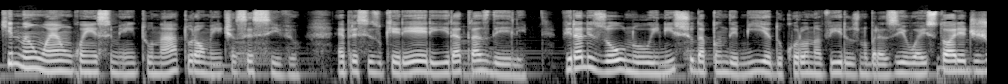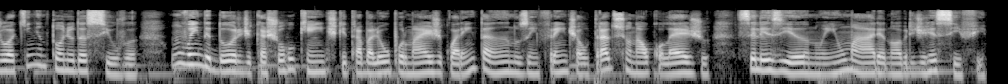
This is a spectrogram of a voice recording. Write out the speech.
que não é um conhecimento naturalmente acessível. É preciso querer e ir atrás dele. Viralizou no início da pandemia do coronavírus no Brasil a história de Joaquim Antônio da Silva, um vendedor de cachorro-quente que trabalhou por mais de 40 anos em frente ao tradicional colégio salesiano em uma área nobre de Recife.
